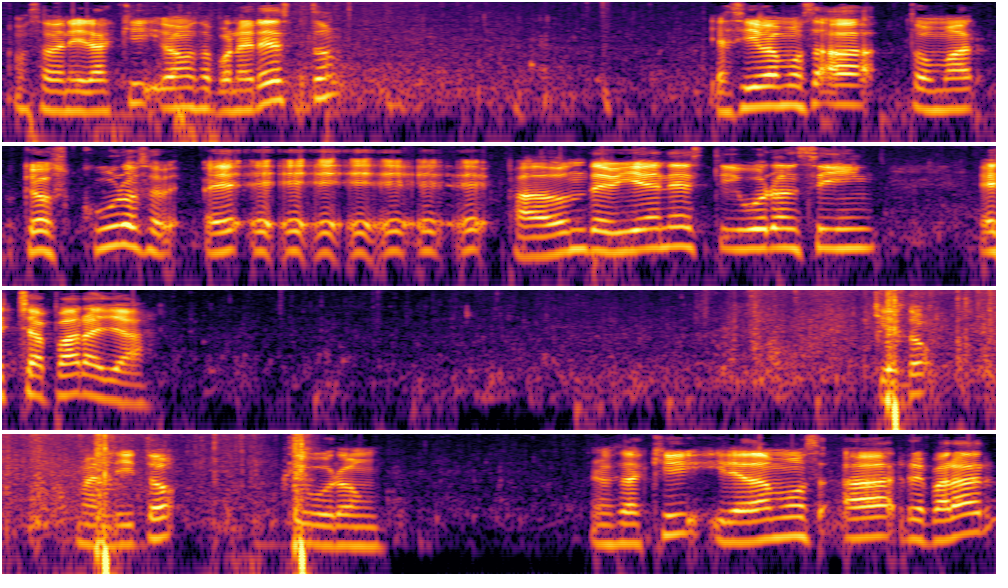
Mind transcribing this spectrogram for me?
Vamos a venir aquí y vamos a poner esto. Y así vamos a tomar... ¡Qué oscuro se ve! Eh, eh, eh, eh, eh, eh, eh. ¿Para dónde vienes, tiburón sin echa para allá? Quieto. Maldito tiburón. Venimos aquí y le damos a reparar.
